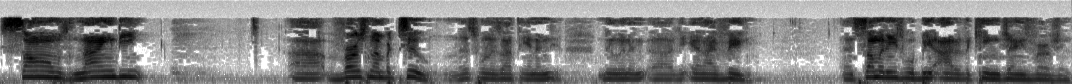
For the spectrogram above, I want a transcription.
Psalms 90, uh, verse number 2. This one is out the, uh, the NIV. And some of these will be out of the King James Version.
